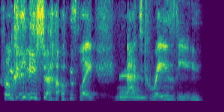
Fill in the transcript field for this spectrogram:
from Kenesha house. like, Man. that's crazy.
